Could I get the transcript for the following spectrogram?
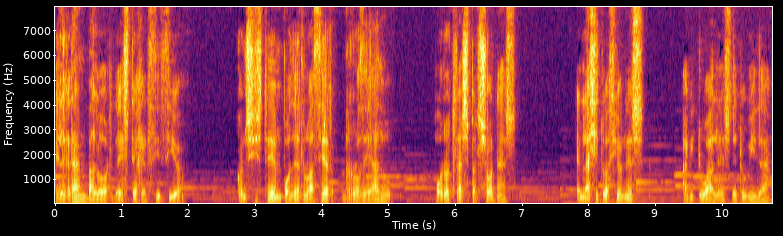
el gran valor de este ejercicio consiste en poderlo hacer rodeado por otras personas en las situaciones habituales de tu vida.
